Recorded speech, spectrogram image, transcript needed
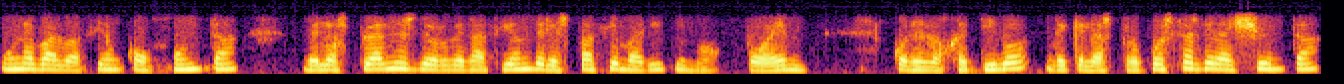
una evaluación conjunta de los planes de ordenación del espacio marítimo, POEM, con el objetivo de que las propuestas de la Junta,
